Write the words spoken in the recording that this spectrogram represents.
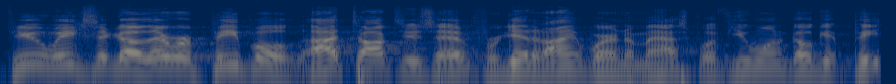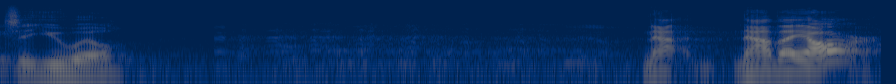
A few weeks ago, there were people I talked to who said, Forget it, I ain't wearing a mask. Well, if you want to go get pizza, you will. Now, now they are.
